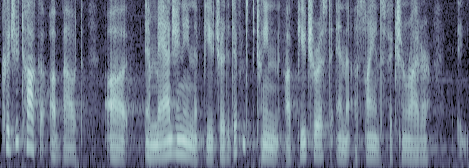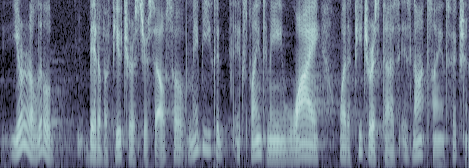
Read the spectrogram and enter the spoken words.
Could you talk about uh, imagining the future, the difference between a futurist and a science fiction writer? you're a little bit of a futurist yourself, so maybe you could explain to me why what a futurist does is not science fiction.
